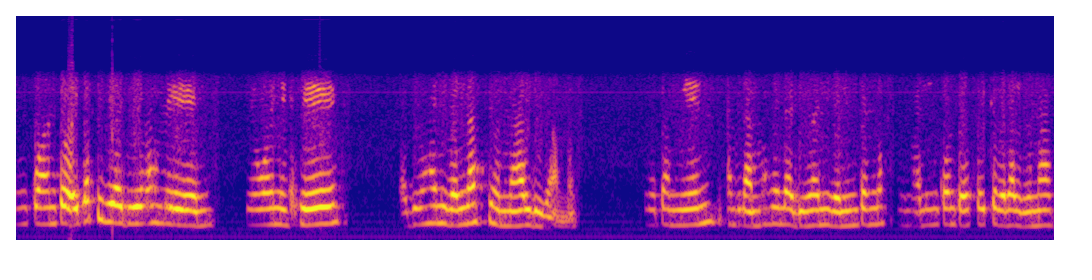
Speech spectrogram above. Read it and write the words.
en cuanto ella pidió ayudas de, ONG, ayudas a nivel nacional, digamos. Pero también hablamos de la ayuda a nivel internacional y en cuanto a eso hay que ver algunas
